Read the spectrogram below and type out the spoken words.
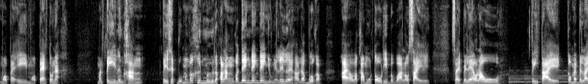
หมอแปลกไอหมอแปลกตัวเนี้ยมันตีหนึ่งครั้งตีเสร็จปุ๊บมันก็ขึ้นมือแล้วพลังมันก็เด้งเด้งเด้งอยู่อย่างเงี้ยเรื่อยๆครับแล้วบวกกับไอออวากาโมโตที่แบบว่าเราใส่ใส่ไปแล้วเราตีตายก็ไม่เป็นไร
